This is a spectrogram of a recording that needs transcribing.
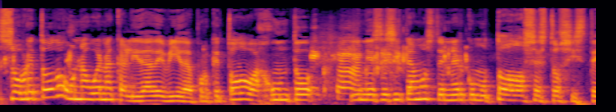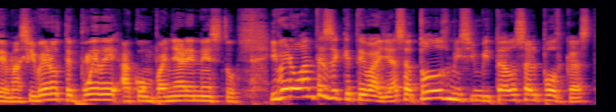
sobre todo una buena calidad de vida, porque todo va junto y necesitamos tener como todos estos sistemas. Y Vero te puede acompañar en esto. Y Vero, antes de que te vayas, a todos mis invitados al podcast,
